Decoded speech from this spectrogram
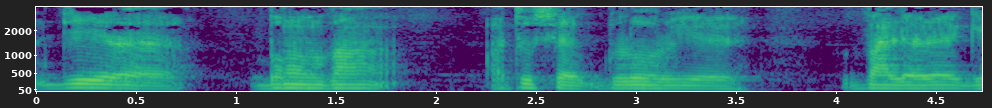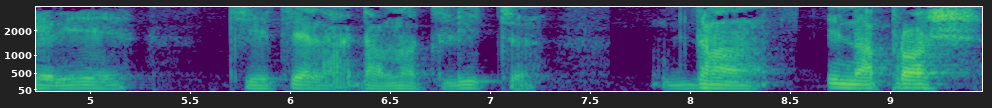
dire euh, bon vent à tous ces glorieux, valeureux guerriers qui étaient là dans notre lutte, dans une approche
